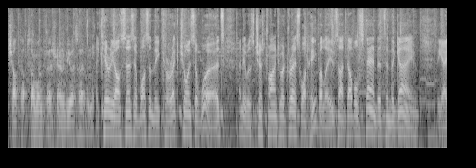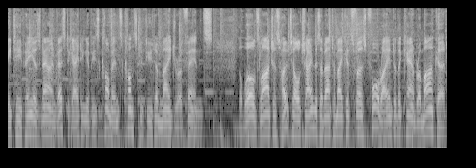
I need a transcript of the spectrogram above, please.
chopped up someone first round of the US Open? Kyrgios says it wasn't the correct choice of words and he was just trying to address what he believes are double standards in the game. The ATP is now investigating if his comments constitute a major offence. The world's largest hotel chain is about to make its first foray into the Canberra market.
